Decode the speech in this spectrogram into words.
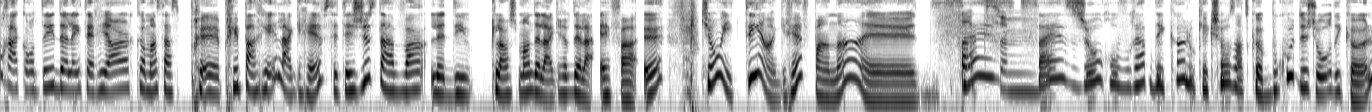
nous raconter de l'intérieur comment ça se pré- préparait la grève. C'était juste avant le déclenchement de la grève de la FAE, qui ont été en grève pendant euh, 16, semaines. 16 jours ouvrables d'école ou quelque chose. En tout cas, beaucoup de jours d'école.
